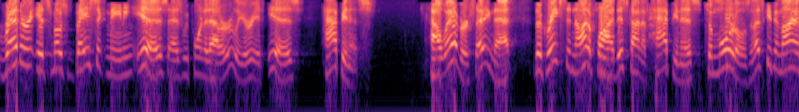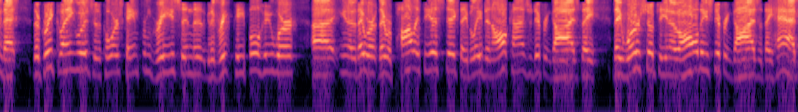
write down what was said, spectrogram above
rather, its most basic meaning is, as we pointed out earlier, it is happiness. However, saying that, the Greeks did not apply this kind of happiness to mortals. And let's keep in mind that the Greek language, of course, came from Greece and the, the Greek people who were, uh, you know, they were they were polytheistic. They believed in all kinds of different gods. They they worshipped, you know, all these different gods that they had,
